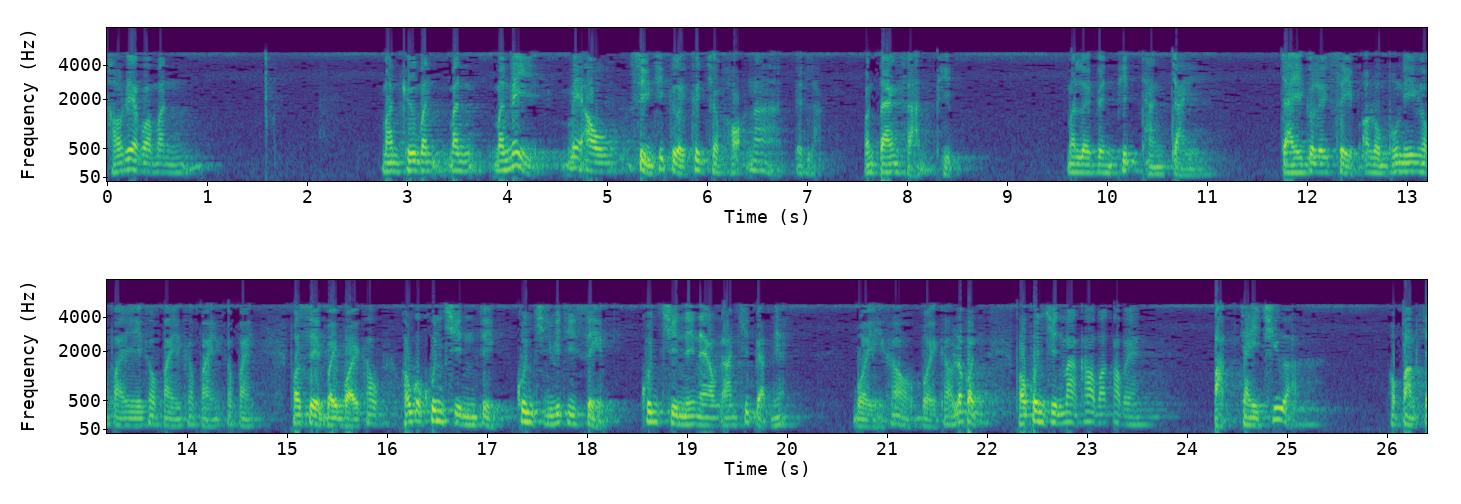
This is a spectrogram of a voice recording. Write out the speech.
เขาเรียกว่ามัน มันคือมันมันมันไม่ไม่เอาสิ่งที่เกิดขึ้นเฉพาะหน้าเป็นหลัก มันแปลงสารผิด มันเลยเป็นพิษทางใจ ใจก็เลยเสพอารมณ์พวกนี้เข้าไปเข้าไปเข้าไปเข้าไปพอเสพบ่อยๆเข้า เขาก็คุ้นชินสิ คุ้นชินวิธีเสพ คุ้นชินในแนวการคิดแบบเนี้ยบ่อยเข้า บ่อยเข้า แล้วก็พอคุ้นชินมากเข้ามาเข้าไปปักใจเชื่อ พอปักใจ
